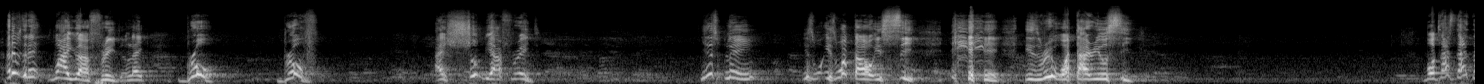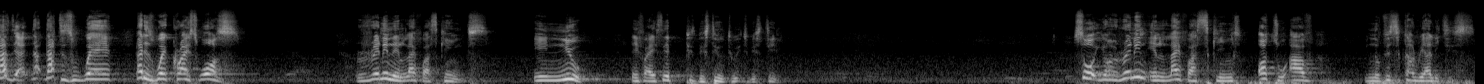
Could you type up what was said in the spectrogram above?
And they said, Why are you afraid? I'm like, Bro, bro, I should be afraid. He's playing. It's, it's water, it's sea. it's real water, real sea. But that's, that, that's the, that, that, is where, that is where Christ was. Reigning in life as kings. He knew if I say peace be still, to it to be still. So your reigning in life as kings ought to have you know, physical realities.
